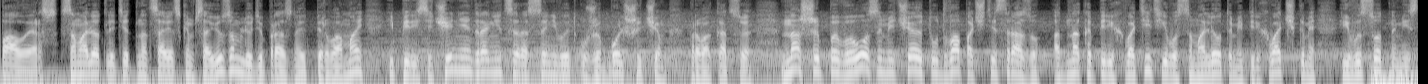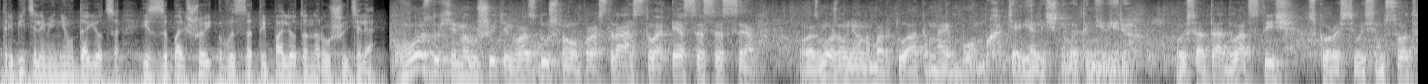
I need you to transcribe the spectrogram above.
Пауэрс. Самолет летит над Советским Союзом, люди празднуют Первомай, и пересечение границы расценивают уже больше, чем провокацию. Наши ПВО замечают У-2 почти сразу, однако перехватить его самолетами, перехватчиками и высотными истребителями не удается из-за большой высоты полета нарушителя. В воздухе нарушитель воздушного пространства СССР СССР. Возможно, у него на борту атомная бомба, хотя я лично в это не верю. Высота 20 тысяч, скорость 800.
